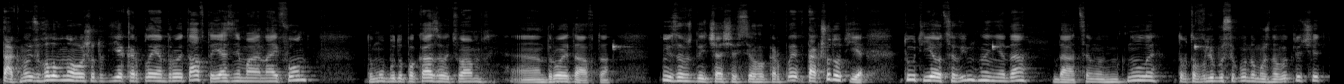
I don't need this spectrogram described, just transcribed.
Так, ну і з головного, що тут є CarPlay Android Auto, я знімаю на iPhone, тому буду показувати вам е, Android Auto. Ну і завжди чаще всього CarPlay. Так, що тут є? Тут є оце вимкнення, да? Да, це ми вимкнули. Тобто в будь-яку секунду можна виключити.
